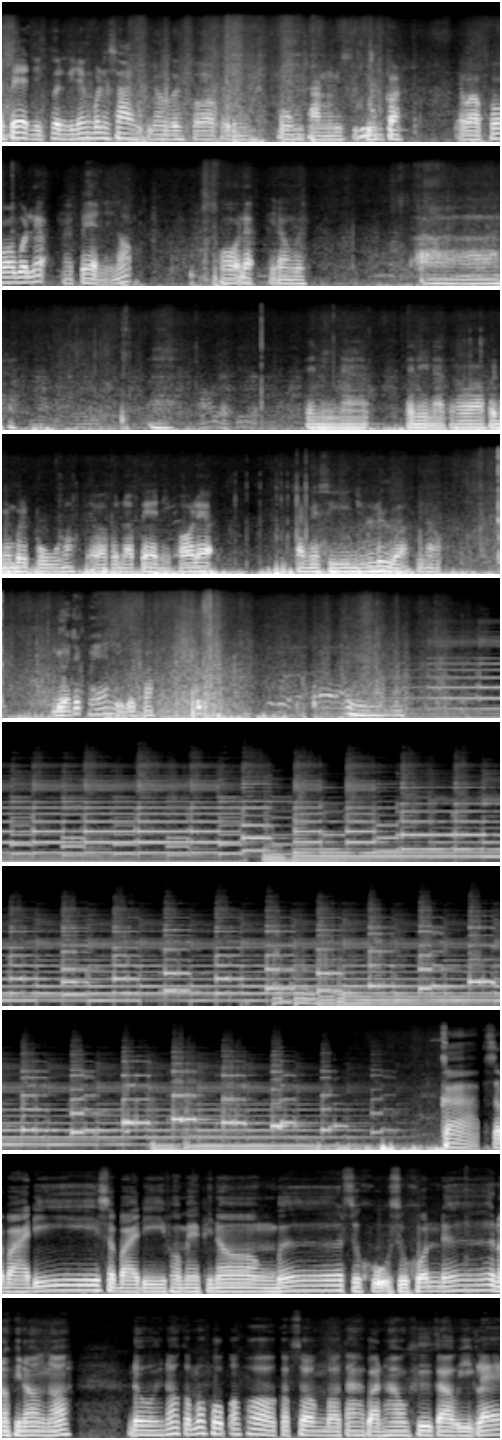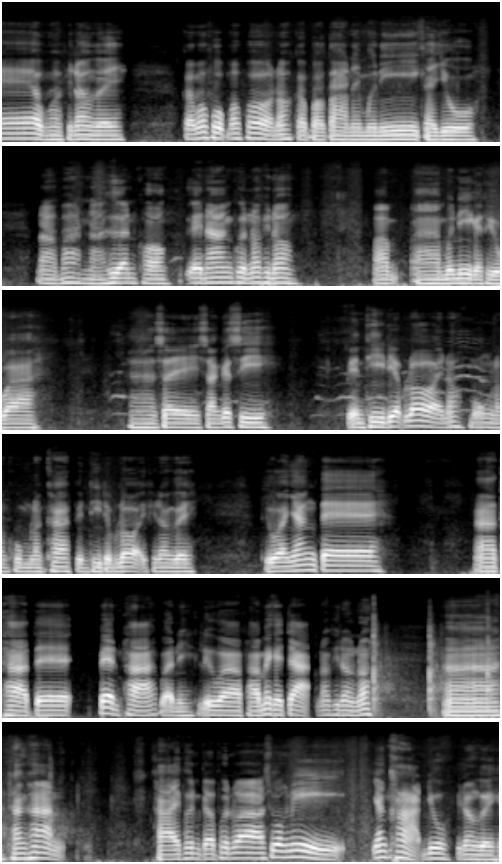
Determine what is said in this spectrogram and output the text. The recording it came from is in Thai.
ในแป้นอีกเพิ่นก็ยังบ่ได้ใช้พี่น้องเอ้ยพอเพิ่นบงสั่งดิสินก่อน แต่ว่าพอเบิดแล้วในแป้นนี่เนาะพอแล้วพี่น้องเอ้ยอ่าแต่นี่นะแต่นี่นะแต่ว่าเพิ่นยังบ่ได้ปูเนาะแต่ว่าเพิ่นว่าแป้นนี่พอแล้วสังกะสีอยู่เหลือพี่น้องเหลือจักแป้นนี่เบิดก่อน กาบสบายดีสบายดีพ่อแม่พี่น้อง เบิร์ดสุขุสุคนเด้อเนาะพี่น้องเนาะโดยนาะก็มาพบอพ่อกับซองเบาตาบ้านเฮาคือเก่าอีกแล้วพ่อพี่น้องเอ้ยก็มาพบมาพ่อเนาะกับเบาตาในมือนี้ก็อยู่หน้าบ้านหน้าเฮือนของเอ้นางเพิ่อนเนาะพี่น้องมาอ่ามือนี้ก็ถือว่าอ่าใส่สังกะสีเป็นที่เรียบร้อยเนาะมุงหลังคุมหลังคาเป็นที่เรียบร้อยพี่น้องเอ้ยถือว่ายังแต่ อ่าถ้าแต่แป้นผาแบบนี้ หรือว่าผาไม่กระจะเนาะพี่น้องเนาะอ่าทางห้าน ขายเพิ่นกับเพิ่นว่าช่วงนี้ยังขาดอยู่พี่น้องเลย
